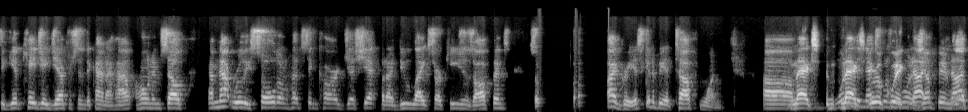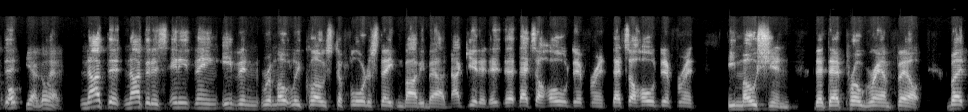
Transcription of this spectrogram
to give KJ Jefferson to kind of hone himself. I'm not really sold on Hudson Card just yet, but I do like Sarkisian's offense. So I agree. It's going to be a tough one. Um, Max, Max, real quick, not, jump in not real, that, oh, yeah, go ahead. Not that, not that it's anything even remotely close to Florida State and Bobby Bowden. I get it. it that, that's a whole different. That's a whole different emotion that that program felt. But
